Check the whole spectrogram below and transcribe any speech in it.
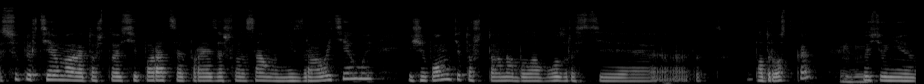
Супер тема, то, что сепарация произошла самой нездравой темой. Еще помните то, что она была в возрасте э, этот, подростка? Мгм. То есть у нее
